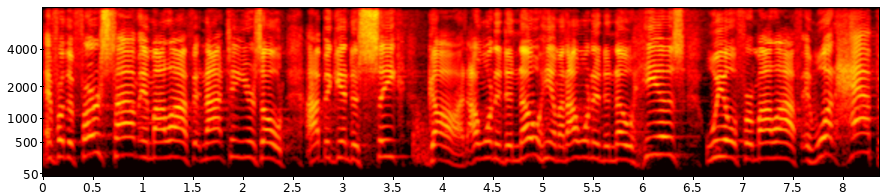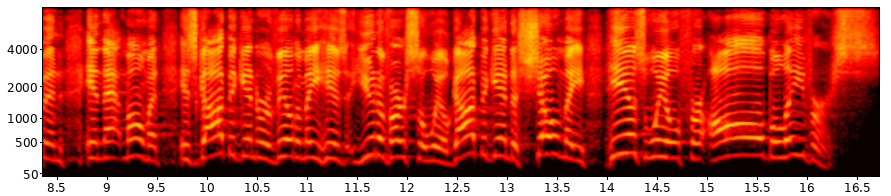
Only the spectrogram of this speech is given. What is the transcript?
And for the first time in my life at 19 years old, I began to seek God. I wanted to know Him and I wanted to know His will for my life. And what happened in that moment is God began to reveal to me His universal will. God began to show me His will for all believers.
